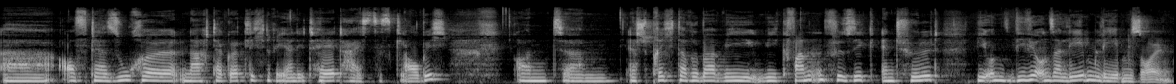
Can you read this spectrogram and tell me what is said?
auf der Suche nach der göttlichen Realität heißt es, glaube ich. Und ähm, er spricht darüber, wie, wie Quantenphysik enthüllt, wie, uns, wie wir unser Leben leben sollen.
